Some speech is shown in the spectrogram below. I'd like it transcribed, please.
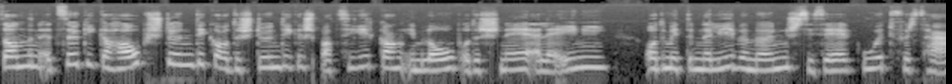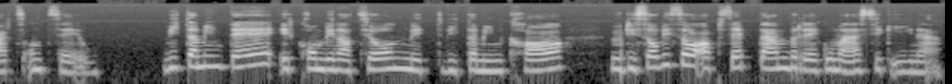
sondern ein zügiger halbstündiger oder stündiger Spaziergang im Laub oder Schnee alleine oder mit einem lieben Mensch sind sehr gut fürs Herz und Seele. Vitamin D in Kombination mit Vitamin K würde ich sowieso ab September regelmäßig einnehmen.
